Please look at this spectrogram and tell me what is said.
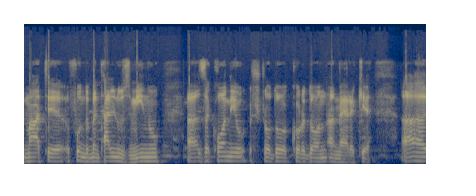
мати фундаментальну зміну е, законів щодо кордон Америки. А,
